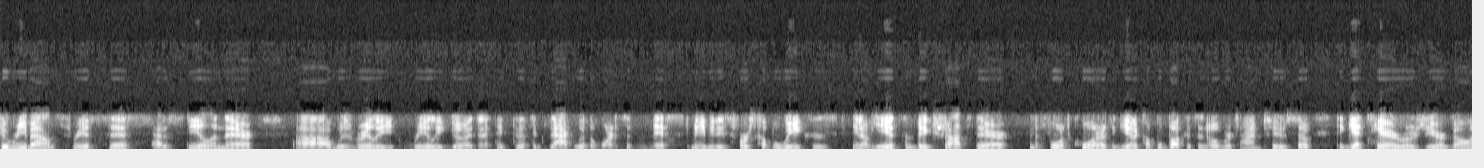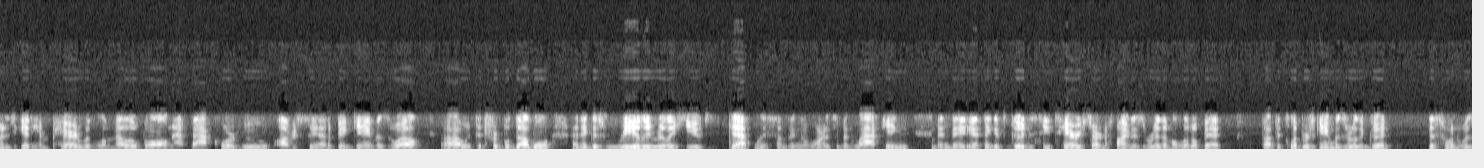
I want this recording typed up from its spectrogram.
two rebounds, three assists, had a steal in there uh, was really, really good. And I think that's exactly what the Hornets have missed maybe these first couple weeks is, you know, he had some big shots there in the fourth quarter. I think he had a couple buckets in overtime too. So to get Terry Rozier going, to get him paired with LaMelo Ball in that backcourt, who obviously had a big game as well uh, with the triple double, I think is really, really huge. Definitely something the Hornets have been lacking. And they, I think it's good to see Terry starting to find his rhythm a little bit. Thought the Clippers game was really good. This one was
